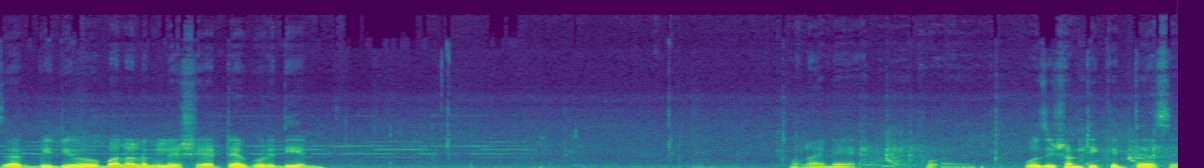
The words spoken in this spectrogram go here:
যাক ভিডিও ভালো লাগলে শেয়ার টেয়ার করে দিন অনলাইনে পজিশন ঠিক করতে আছে।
